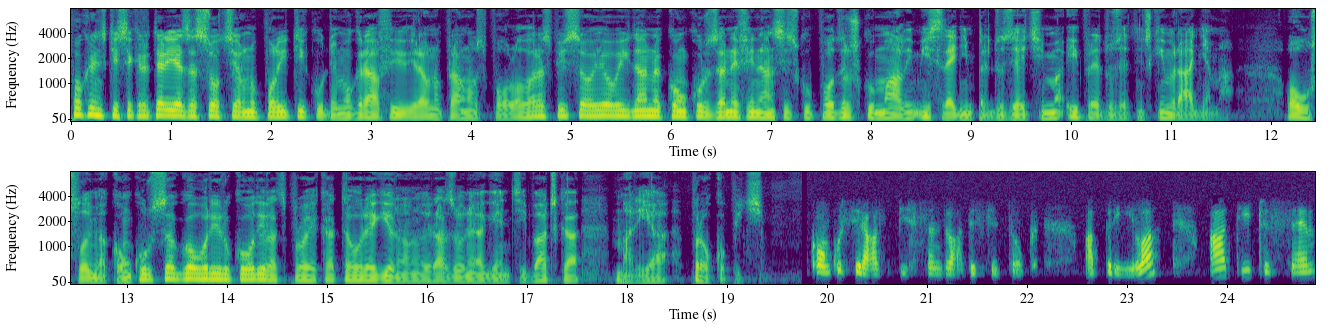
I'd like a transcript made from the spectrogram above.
Pokrajinski sekretarija za socijalnu politiku, demografiju i ravnopravnost polova raspisao je ovih dana konkurs za nefinansijsku podršku malim i srednjim preduzećima i preduzetničkim radnjama. O uslovima konkursa govori rukovodilac projekata u regionalnoj razvojnoj agenciji Bačka Marija Prokopić. Konkurs je raspisan 20. aprila, a tiče se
